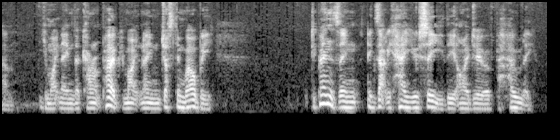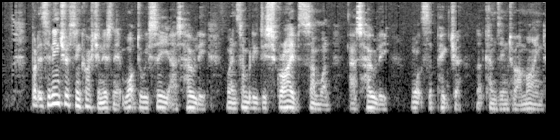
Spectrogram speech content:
Um, you might name the current Pope, you might name Justin Welby. Depends in exactly how you see the idea of holy. But it's an interesting question, isn't it? What do we see as holy when somebody describes someone as holy? What's the picture that comes into our mind?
